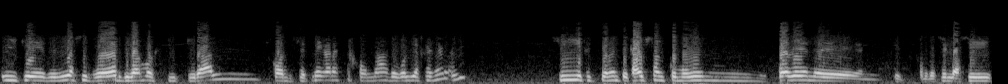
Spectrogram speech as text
y que debido a su poder, digamos, estructural, cuando se plegan a estas jornadas de huelga general, sí efectivamente causan como un, pueden, eh, por decirlo así,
